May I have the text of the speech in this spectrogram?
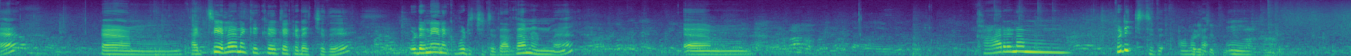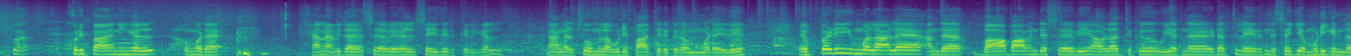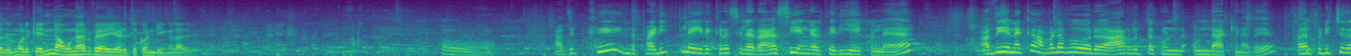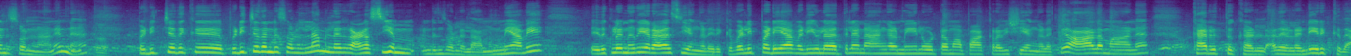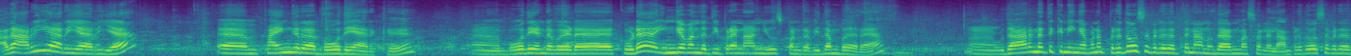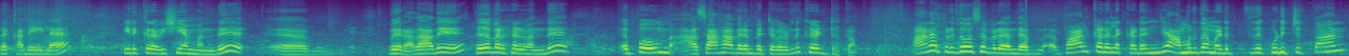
பச்சையில் எனக்கு கேட்க கிடைச்சது. உடனே எனக்கு பிடிச்சிட்டது. அதுதான் உண்மை. காரணம் பிடிச்சிட்டது. அவ்வளோதான் ம். இப்போ குறிப்பாக நீங்கள் உங்களோட கனவித சேவைகள் செய்திருக்கிறீர்கள். நாங்கள் சூமில் ஊடி பார்த்துருக்கிறோம் உங்களோட இது. எப்படி உங்களால் அந்த பாபாவின் சேவையை அவ்வளோத்துக்கு உயர்ந்த இடத்துல இருந்து செய்ய முடிகின்றது? உங்களுக்கு என்ன உணர்வை எடுத்துக்கொண்டீங்களா அது? ஓ அதுக்கு இந்த படிப்பில் இருக்கிற சில ரகசியங்கள் தெரியக்குள்ள அது எனக்கு அவ்வளவு ஒரு ஆர்வத்தை கொண்டு உண்டாக்கினது. அதன் பிடிச்சதுன்னு சொன்னேன் நான் என்ன பிடிச்சதுக்கு பிடிச்சதுன்னு சொல்லலாம் இல்லை ரகசியம் என்று சொல்லலாம். உண்மையாகவே இதுக்குள்ளே நிறைய ரகசியங்கள் இருக்குது வெளிப்படையாக வெளி உலகத்தில் நாங்கள் மேலோட்டமாக பார்க்குற விஷயங்களுக்கு ஆழமான கருத்துக்கள் அதெல்லாம் இருக்குது. அதை அறிய அறிய அறிய பயங்கர போதையாக இருக்குது போதைன்ற வேர்டை கூட இங்கே வந்த தீப்புற நான் யூஸ் பண்ணுற விதம் வேறு. உதாரணத்துக்கு நீங்கள் அப்படின்னா பிரதோஷ விரதத்தை நான் உதாரணமாக சொல்லலாம். பிரதோஷ விரத கதையில் இருக்கிற விஷயம் வந்து வேறு அதாவது தேவர்கள் வந்து எப்பவும் சாகாவரம் பெற்றவர்கள்னு கேட்டிருக்கோம். ஆனால் பிரதோஷ அந்த பால் கடலை கடைஞ்சு அமிர்தம் எடுத்து குடிச்சுத்தான்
